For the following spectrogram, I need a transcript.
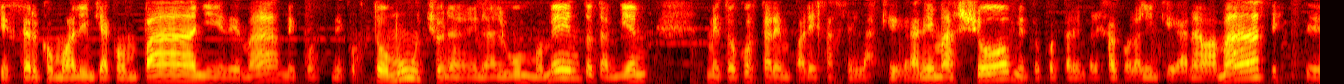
que ser como alguien que acompañe y demás, me, cos- me costó mucho en, en algún momento. También me tocó estar en parejas en las que gané más yo, me tocó estar en pareja con alguien que ganaba más, este,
